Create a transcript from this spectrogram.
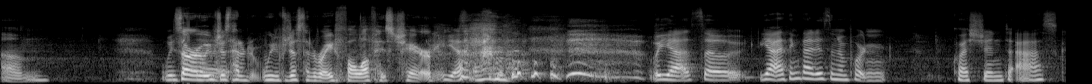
um, with Sorry, we've just had we've just had Ray fall off his chair. yeah. but yeah, so yeah, I think that is an important question to ask.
